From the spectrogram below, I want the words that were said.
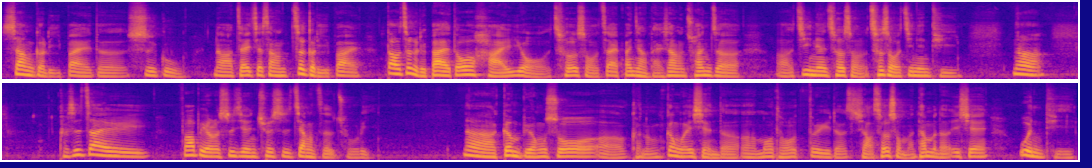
上个礼拜的事故，那再加上这个礼拜到这个礼拜都还有车手在颁奖台上穿着呃纪念车手的车手纪念 T，那。可是，在 Fabio 的事件却是这样子的处理，那更不用说呃，可能更危险的呃，Moto3 的小车手们他们的一些问题，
